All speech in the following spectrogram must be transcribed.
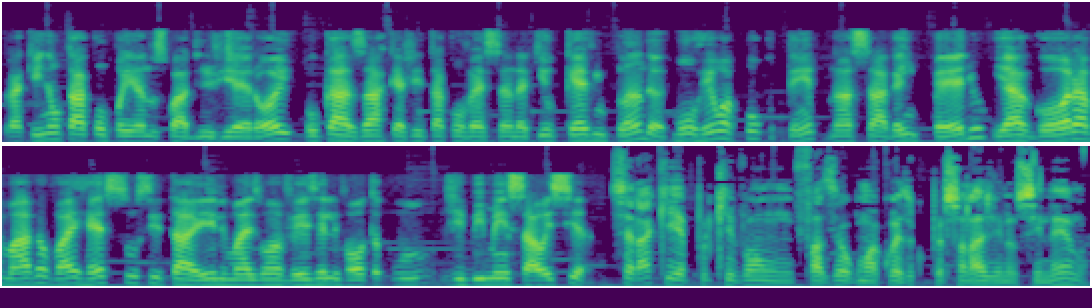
Pra quem não tá acompanhando os quadrinhos de herói, o Casar que a gente tá conversando aqui, o Kevin Plunder, morreu há pouco tempo na saga Império e agora a Marvel vai ressuscitar ele mais uma vez. Ele volta com um gibi mensal esse ano. Será que é porque vão fazer alguma coisa com o personagem no cinema?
